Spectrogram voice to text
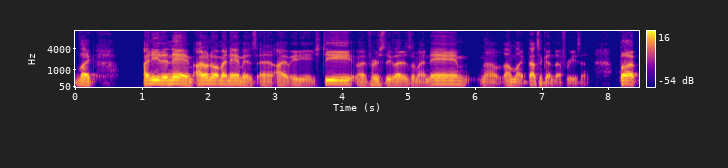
like I need a name. I don't know what my name is, and I have ADHD. My first three letters of my name. No, I'm like that's a good enough reason. But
